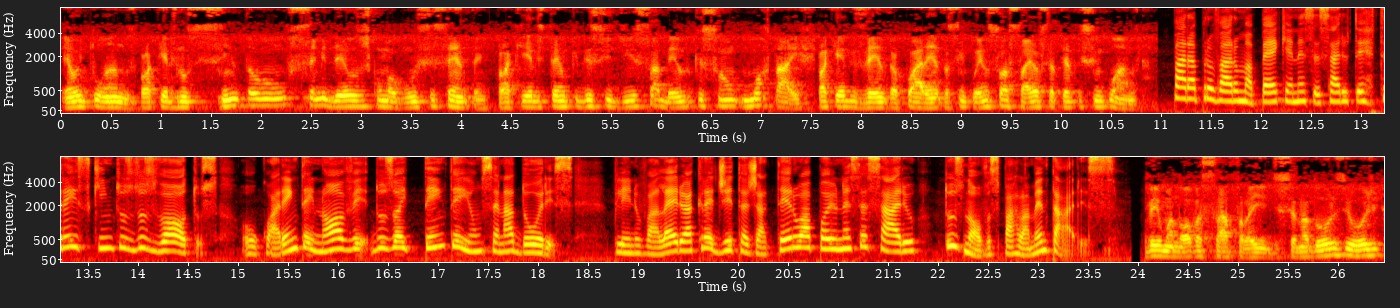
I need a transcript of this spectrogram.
É oito anos, para que eles não se sintam semideuses como alguns se sentem, para que eles tenham que decidir sabendo que são mortais, para que eles entrem 40, 50, só saem aos 75 anos. Para aprovar uma PEC é necessário ter 3 quintos dos votos, ou 49 dos 81 senadores. Plínio Valério acredita já ter o apoio necessário dos novos parlamentares. Veio uma nova safra aí de senadores e hoje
